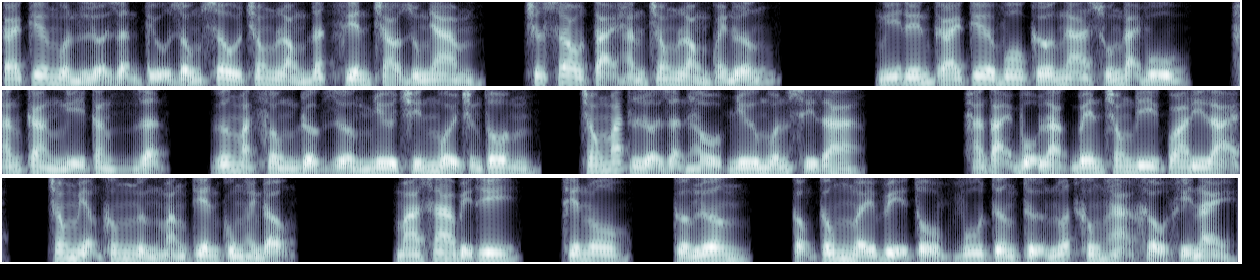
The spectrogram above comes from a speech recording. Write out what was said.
cái kia nguồn lửa giận tiểu giống sâu trong lòng đất phiên trào dung nham, trước sau tại hắn trong lòng quay nướng. Nghĩ đến cái kia vô cớ ngã xuống đại vu, hắn càng nghĩ càng giận, gương mặt phồng được dường như chín mùi trứng tôm, trong mắt lửa giận hầu như muốn xì ra. Hắn tại bộ lạc bên trong đi qua đi lại, trong miệng không ngừng mắng tiên cung hành động. Mà sa bị thi, thiên ô, cường lương, cộng công mấy vị tổ vu tương tự nuốt không hạ khẩu khí này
